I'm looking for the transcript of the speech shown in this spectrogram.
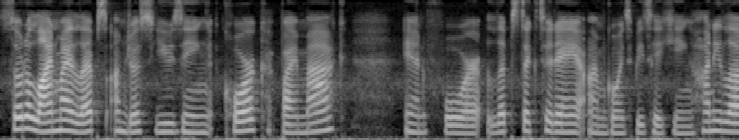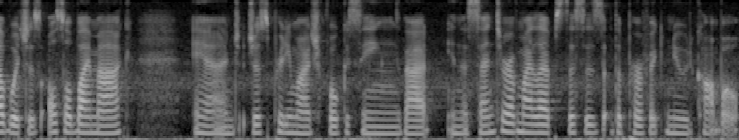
So to line my lips, I'm just using Cork by MAC. And for lipstick today, I'm going to be taking Honey Love, which is also by MAC and just pretty much focusing that in the center of my lips. This is the perfect nude combo.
